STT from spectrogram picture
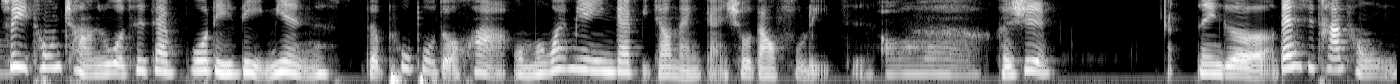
所以通常如果是在玻璃里面的瀑布的话，我们外面应该比较难感受到负离子哦。可是那个，但是它从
